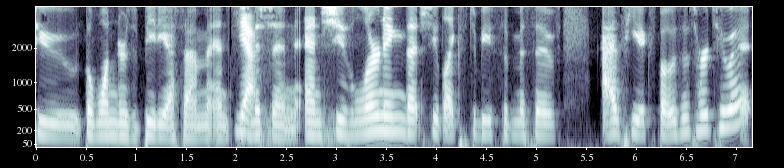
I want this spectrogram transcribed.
to the wonders of BDSM and Yes. submission and she's learning that she likes to be submissive as he exposes her to it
